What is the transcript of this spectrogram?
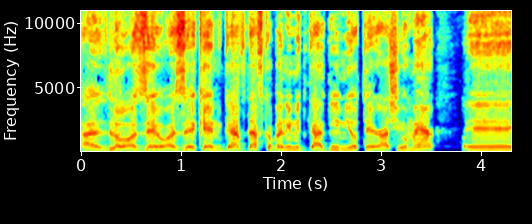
אה, לא, אז זהו, אז כן, דווקא בנים מתגעגעים יותר, רש"י אומר, אה,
